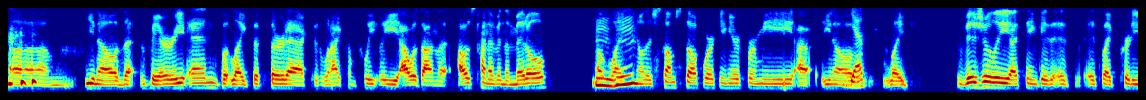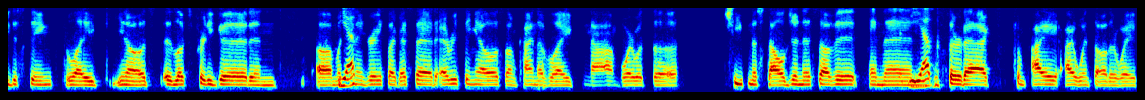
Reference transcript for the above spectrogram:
um you know the very end but like the third act is when I completely I was on the I was kind of in the middle of mm-hmm. like you know there's some stuff working here for me uh, you know yep. like visually i think it, it's it's like pretty distinct like you know it's it looks pretty good and um McKenna yep. grace like i said everything else i'm kind of like nah i'm bored with the cheap nostalgia-ness of it and then yep. the third act i i went the other way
